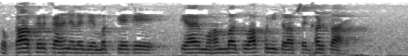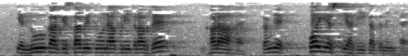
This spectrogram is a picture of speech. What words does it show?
تو کافر کہنے لگے مکے کے کہ اے محمد تو اپنی طرف سے گھڑتا ہے۔ یہ نو کا قصہ بھی تو نے اپنی طرف سے گھڑا ہے، سمجھے؟ کوئی اس کی حقیقت نہیں ہے۔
